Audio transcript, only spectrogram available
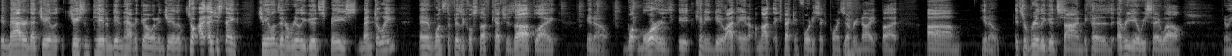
it mattered that Jaylen Jayson Tatum didn't have it going and Jaylen. So I, I just think Jaylen's in a really good space mentally, and once the physical stuff catches up, like you know, what more is it, can he do? I you know, I'm not expecting 46 points every night, but um, you know, it's a really good sign because every year we say, well, you know,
